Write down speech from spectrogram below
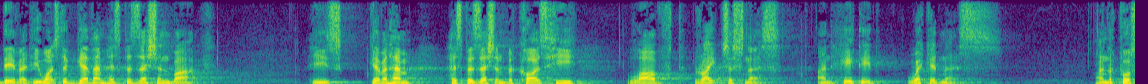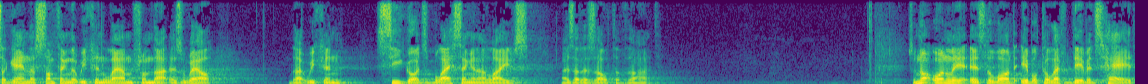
David, He wants to give him his position back. He's given him his position because he loved righteousness and hated wickedness. And of course, again, there's something that we can learn from that as well that we can see God's blessing in our lives as a result of that. So, not only is the Lord able to lift David's head,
